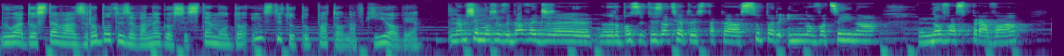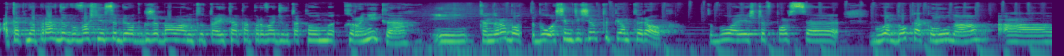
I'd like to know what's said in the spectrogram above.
była dostawa zrobotyzowanego systemu do Instytutu Patona w Kijowie. Nam się może wydawać, że robotyzacja to jest taka super innowacyjna, nowa sprawa. A tak naprawdę, bo właśnie sobie odgrzebałam tutaj, tata prowadził taką kronikę i ten robot to był 85 rok. To była jeszcze w Polsce głęboka komuna, a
